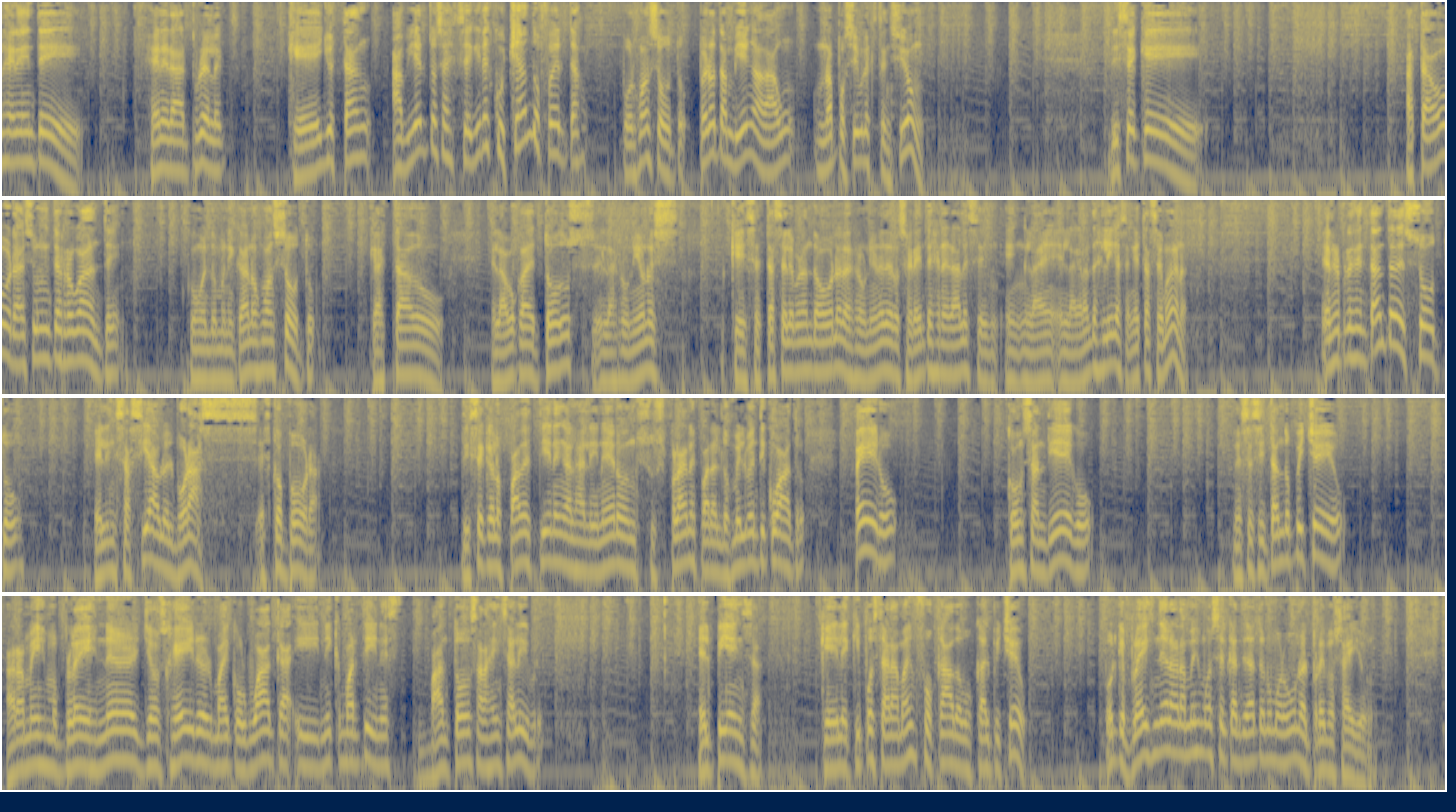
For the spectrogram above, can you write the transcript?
el gerente general Prelect que ellos están abiertos a seguir escuchando ofertas por Juan Soto, pero también a dar un, una posible extensión. Dice que hasta ahora es un interrogante con el dominicano Juan Soto, que ha estado en la boca de todos en las reuniones que se está celebrando ahora, las reuniones de los gerentes generales en, en las grandes ligas en esta semana. El representante de Soto, el insaciable, el voraz, Escopora, dice que los padres tienen al jardinero en sus planes para el 2024, pero con San Diego necesitando picheo, ahora mismo Blaze Josh Hader, Michael Waka y Nick Martínez van todos a la agencia libre. Él piensa que el equipo estará más enfocado a buscar picheo. Porque Blaze ahora mismo es el candidato número uno al premio Zion.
